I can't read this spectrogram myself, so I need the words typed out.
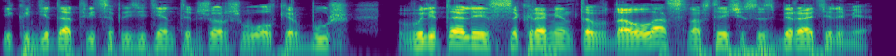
и кандидат вице-президенты Джордж Уолкер Буш вылетали из Сакрамента в Даллас на встречу с избирателями,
